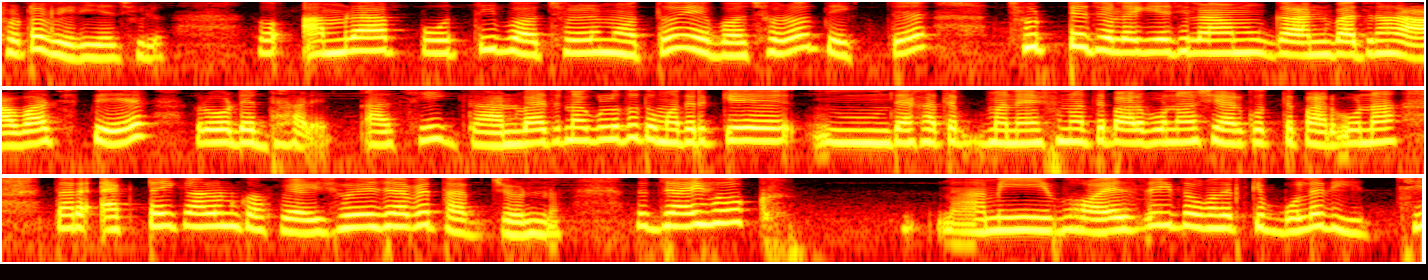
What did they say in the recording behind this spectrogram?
শোটা বেরিয়েছিল। তো আমরা প্রতি বছরের মতো এবছরও দেখতে ছুটতে চলে গিয়েছিলাম গান বাজনার আওয়াজ পেয়ে রোডের ধারে। আর সেই গান বাজনাগুলো তো তোমাদেরকে দেখাতে মানে শোনাতে পারব না শেয়ার করতে পারব না। তার একটাই কারণ কপিরাইট হয়ে যাবে তার জন্য। তো যাই হোক, আমি ভয়েসেই তোমাদেরকে বলে দিচ্ছি।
